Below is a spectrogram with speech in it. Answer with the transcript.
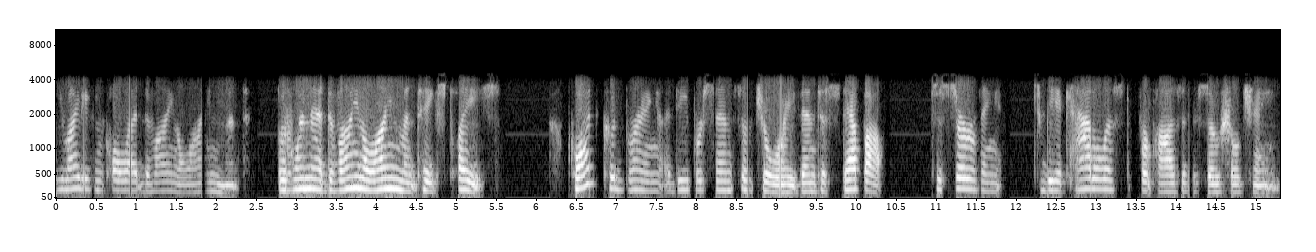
you might even call that divine alignment. But when that divine alignment takes place, what could bring a deeper sense of joy than to step up to serving, to be a catalyst for positive social change?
